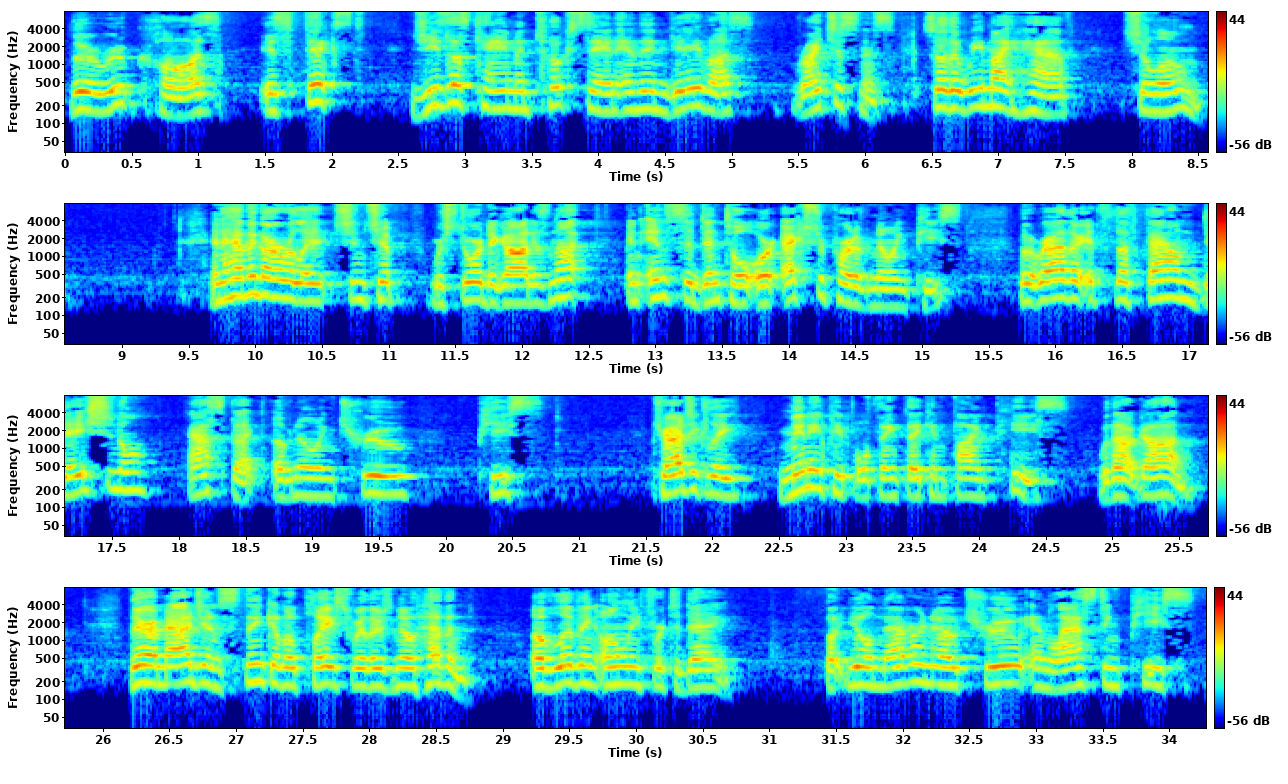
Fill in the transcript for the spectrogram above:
the root cause is fixed. Jesus came and took sin and then gave us righteousness so that we might have shalom. And having our relationship restored to God is not an incidental or extra part of knowing peace, but rather it's the foundational aspect of knowing true peace. Tragically, many people think they can find peace without God. Their imagines think of a place where there's no heaven, of living only for today. But you'll never know true and lasting peace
